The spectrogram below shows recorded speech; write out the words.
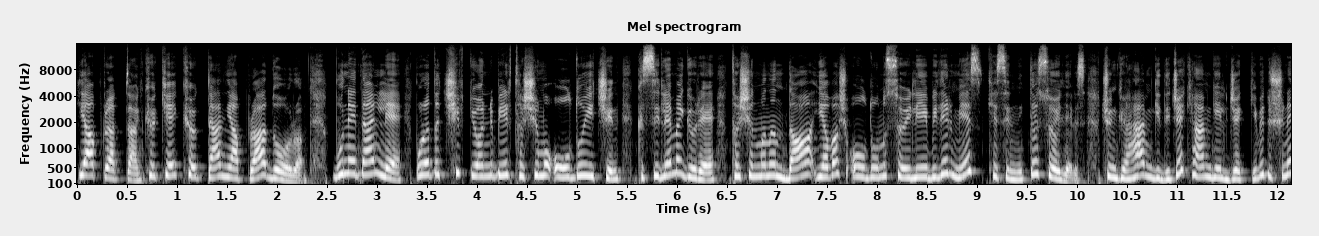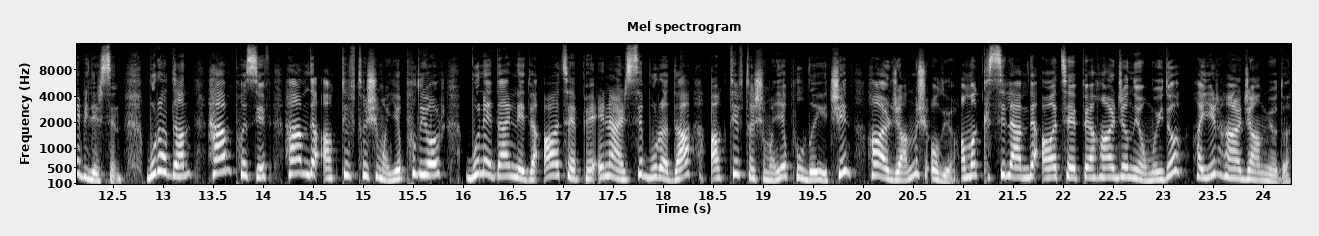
Yapraktan köke, kökten yaprağa doğru. Bu nedenle burada çift yönlü bir taşıma olduğu için kısileme göre taşınmanın daha yavaş olduğunu söyleyebilir miyiz? Kesinlikle söyleriz. Çünkü hem gidecek hem gelecek gibi düşünebilirsin. Buradan hem pasif hem de aktif taşıma yapılıyor. Bu nedenle de ATP enerjisi burada aktif taşıma yapıldığı için harcanmış oluyor. Ama kısilemde ATP harcanıyor muydu? Hayır harcanmıyordu.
